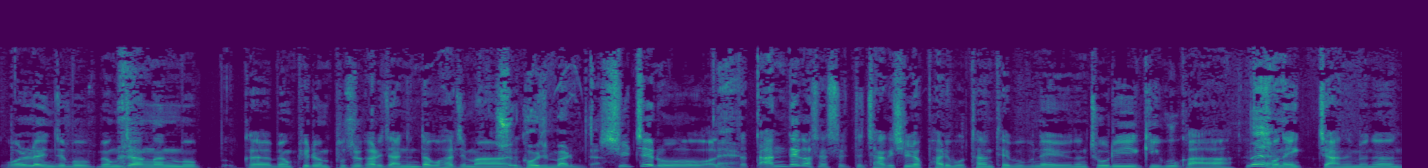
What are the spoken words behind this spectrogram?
원래 이제 뭐 명장은 뭐그 명필은 붓을 가리지 않는다고 하지만 준 거짓말입니다. 실제로 네. 딴데 가서 했을 때 자기 실력 발휘 못하는 대부분의 이유는 조리 기구가 네. 손에 익지 않으면은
